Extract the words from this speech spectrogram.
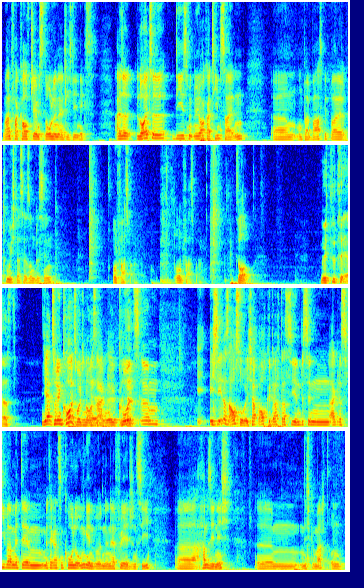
Wann verkauft James Dolan endlich die Knicks? Also Leute, die es mit New Yorker Teams halten, ähm, und beim Basketball tue ich das ja so ein bisschen. Unfassbar. Unfassbar. So. Möchtest du zuerst? Ja, zu den Colts wollte ich noch was sagen. Äh. Colts, ähm, ich, ich sehe das auch so. Ich habe auch gedacht, dass sie ein bisschen aggressiver mit, dem, mit der ganzen Kohle umgehen würden in der Free Agency. Äh, haben sie nicht. Ähm, nicht gemacht. Und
